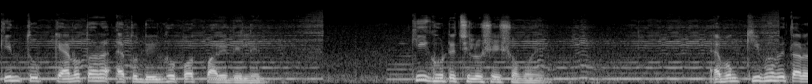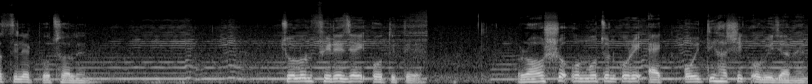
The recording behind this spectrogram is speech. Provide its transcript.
কিন্তু কেন তারা এত দীর্ঘ পথ পাড়ি দিলেন? কি ঘটেছিল সেই সময়ে? এবং কীভাবে তারা সিলেট পৌঁছালেন? চলুন ফিরে যাই অতীতে। রহস্য উন্মোচন করি এক ঐতিহাসিক অভিযানে।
